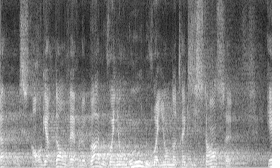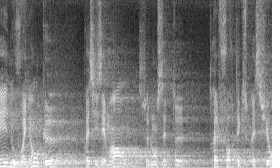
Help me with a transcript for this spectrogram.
en regardant vers le bas, nous voyons nous, nous voyons notre existence et nous voyons que précisément, selon cette très forte expression,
